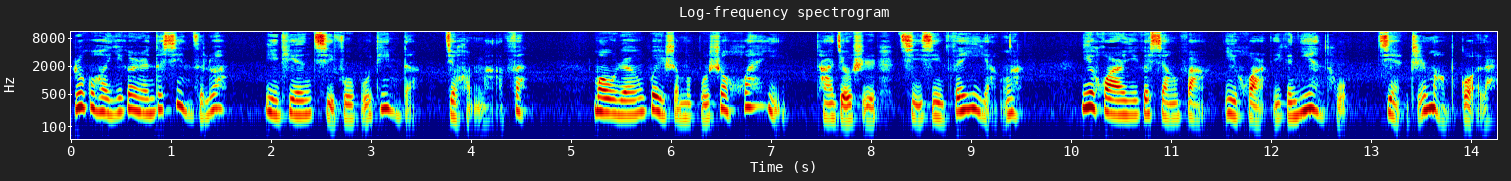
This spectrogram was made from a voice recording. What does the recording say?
如果一个人的性子乱，一天起伏不定的，就很麻烦。某人为什么不受欢迎？他就是气性飞扬啊！一会儿一个想法，一会儿一个念头，简直忙不过来。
